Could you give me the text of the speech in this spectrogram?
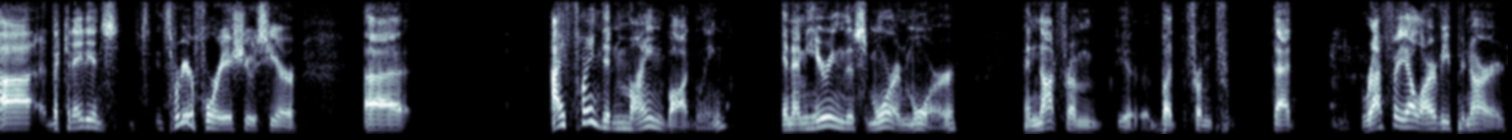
uh the canadiens th- three or four issues here uh i find it mind-boggling and i'm hearing this more and more and not from you know, but from that raphael Harvey Pinard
